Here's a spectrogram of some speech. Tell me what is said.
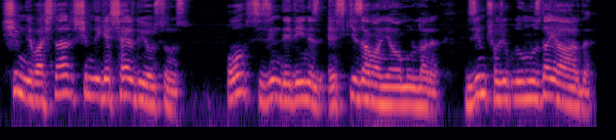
Şimdi başlar, şimdi geçer diyorsunuz. O sizin dediğiniz eski zaman yağmurları. Bizim çocukluğumuzda yağardı.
